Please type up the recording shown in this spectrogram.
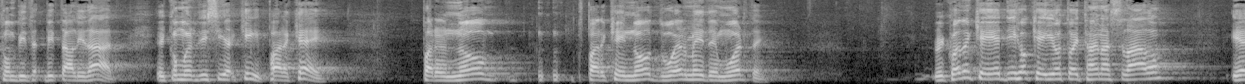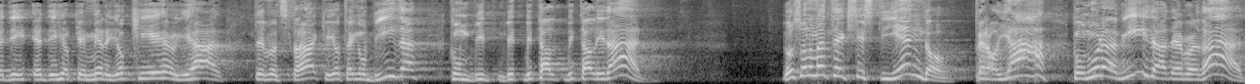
con vitalidad. Y como él decía aquí, ¿para qué? Para no para que no duerme de muerte. Recuerden que él dijo que yo estoy tan aislado. Y él, dijo que, mira, yo quiero ya demostrar que yo tengo vida con vitalidad. No solamente existiendo, pero ya con una vida de verdad.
